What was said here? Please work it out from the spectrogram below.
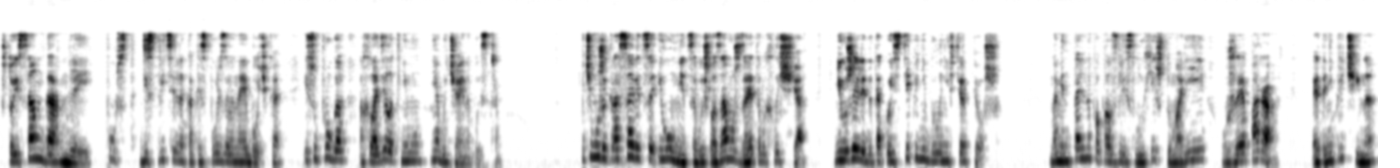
что и сам Дарнлей пуст, действительно как использованная бочка, и супруга охладела к нему необычайно быстро. Почему же красавица и умница вышла замуж за этого хлыща? Неужели до такой степени было не втерпешь? Моментально поползли слухи, что Марии уже пора. Это не причина.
